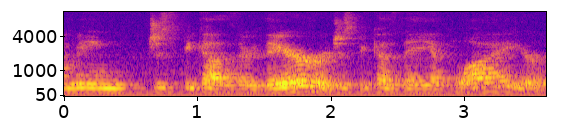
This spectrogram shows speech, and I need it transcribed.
I mean, just because they're there, or just because they apply, or?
